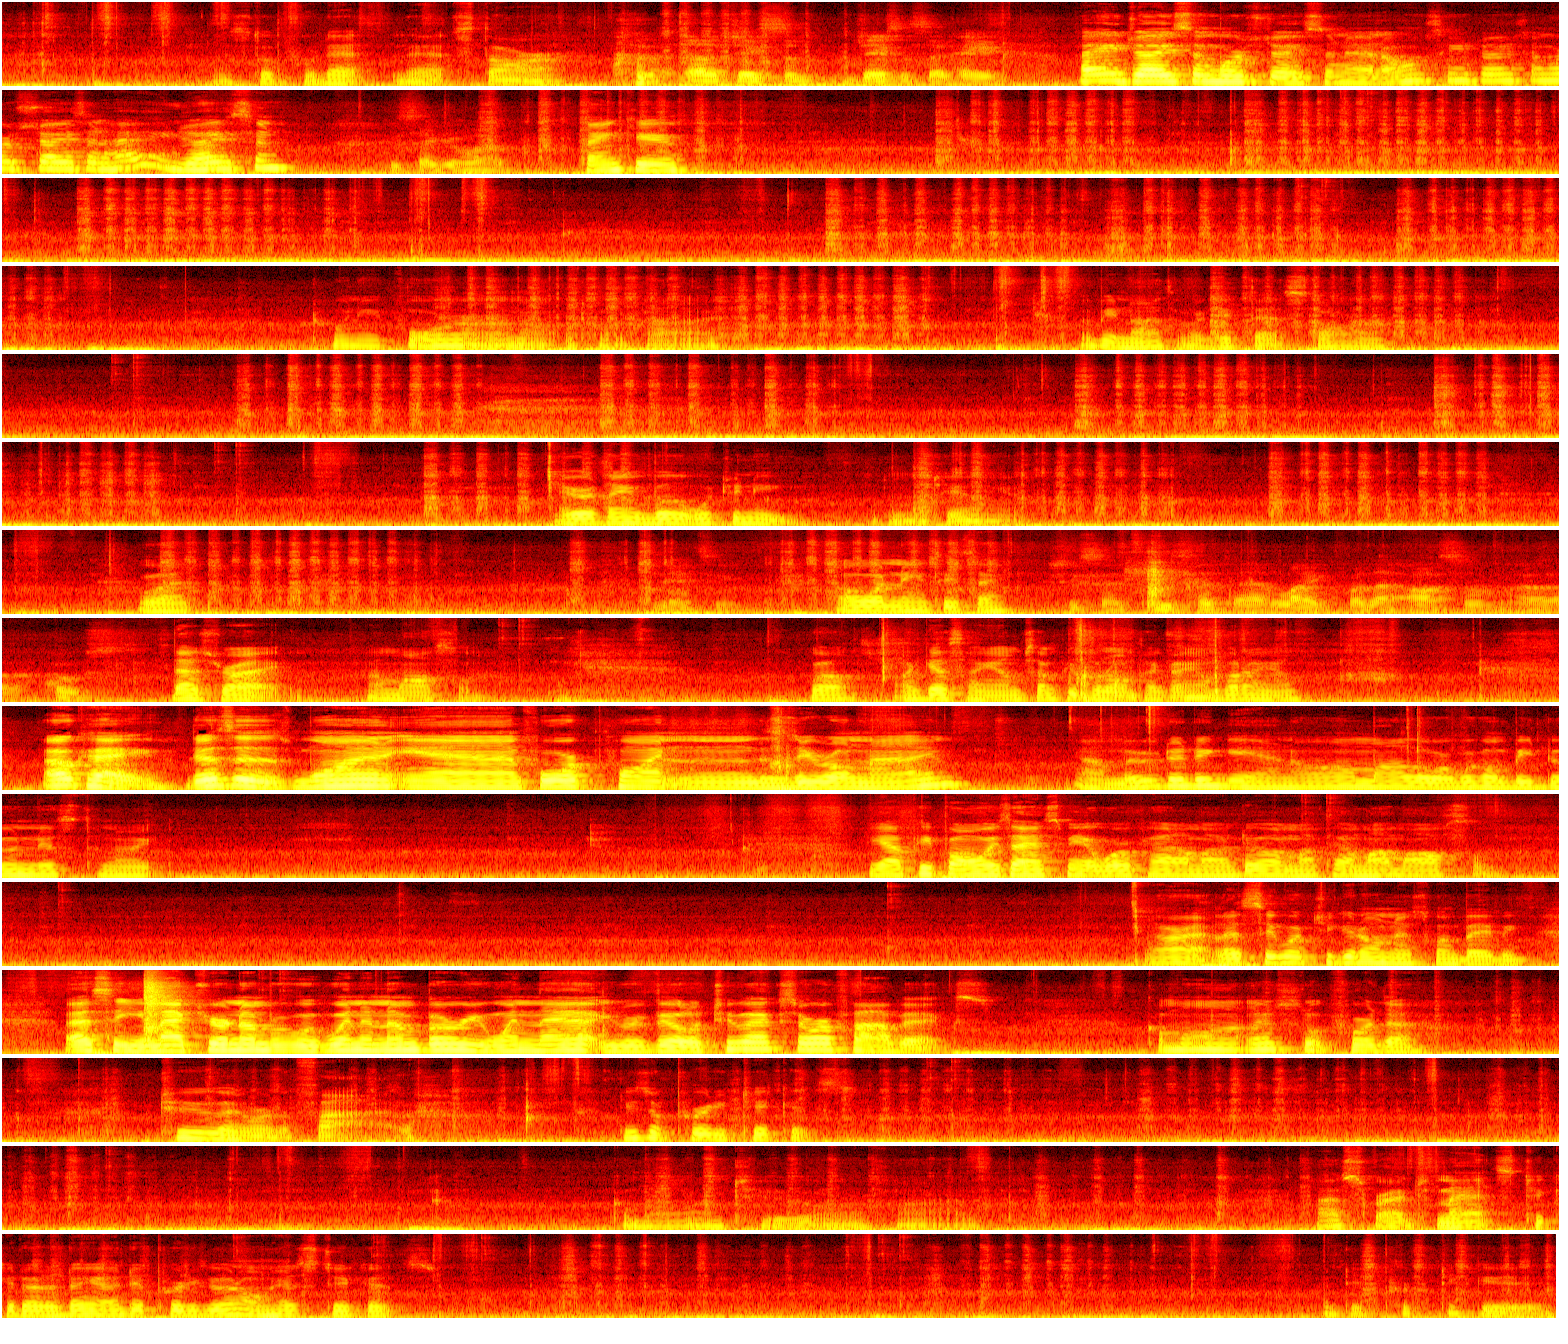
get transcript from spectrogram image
Let's look for that, that star. uh, Jason. Jason said, "Hey." Hey Jason, where's Jason at? I want to see Jason. Where's Jason? Hey Jason. He said good luck. Thank you. Twenty-four, no, twenty-five. That'd be nice if I get that star. Everything but what you need. I'm telling you. What? Nancy. Oh, what did Nancy say? She said, "Please hit that like for that awesome uh, host." That's right. I'm awesome. Well, I guess I am. Some people don't think I am, but I am. Okay, this is 1 in 4.09. I moved it again. Oh my lord, we're going to be doing this tonight. Yeah, people always ask me at work how am I doing. I tell them I'm awesome. All right, let's see what you get on this one, baby. Let's see, you match your number with winning number, you win that, you reveal a 2x or a 5x. Come on, let's look for the 2 or the 5. These are pretty tickets. Come on, 2 or 5. I scratched Matt's ticket the other day. I did pretty good on his tickets. I did pretty good.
